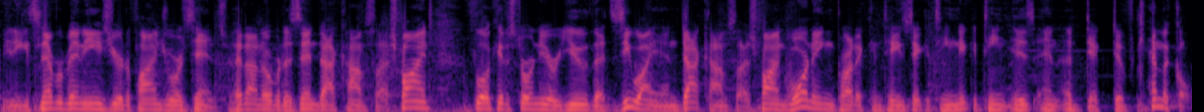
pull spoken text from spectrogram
meaning it's never been easier to find your Zyn. So head on over to zyn.com slash find. To locate a store near you, that's zyn.com slash find. Warning, product contains nicotine. Nicotine is an addictive chemical.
